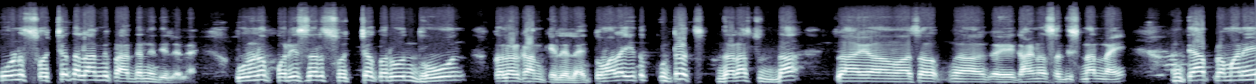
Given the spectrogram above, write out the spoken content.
पूर्ण स्वच्छतेला आम्ही प्राधान्य दिलेलं आहे. पूर्ण परिसर स्वच्छ करून धुवून कलर काम केलेलं आहे. तुम्हाला इथं कुठंच जरा सुद्धा असं हे घाण असं दिसणार नाही. आणि त्याप्रमाणे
